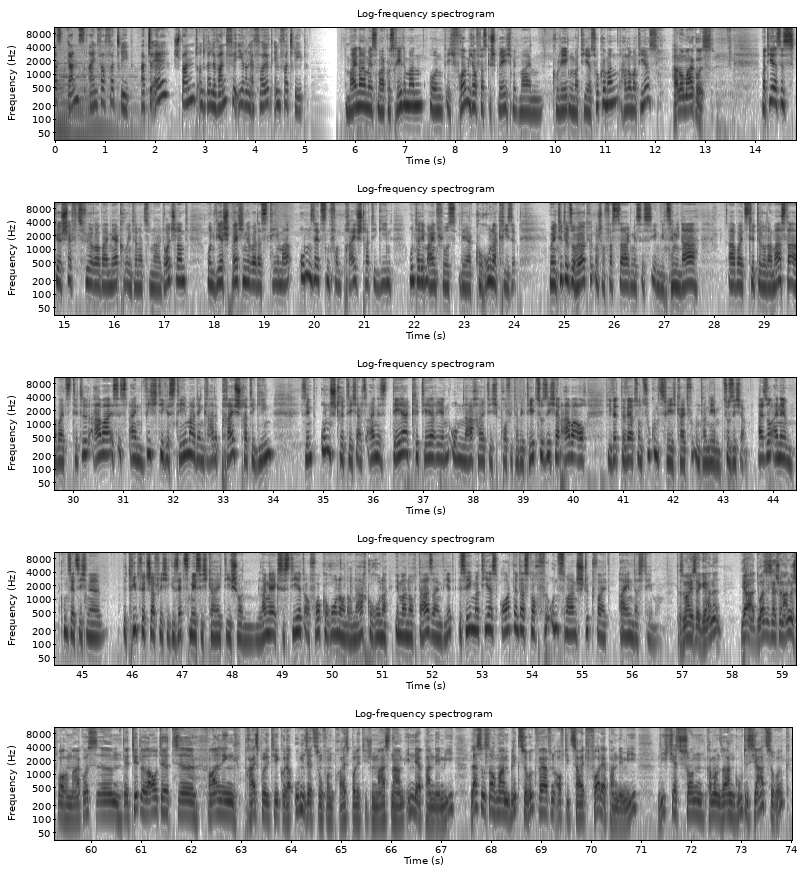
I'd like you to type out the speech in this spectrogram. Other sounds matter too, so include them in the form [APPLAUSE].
Podcast Ganz einfach Vertrieb. Aktuell, spannend und relevant für Ihren Erfolg im Vertrieb. Mein Name ist Markus Redemann und ich freue mich auf das Gespräch mit meinem Kollegen Matthias Huckemann. Hallo Matthias. Hallo Markus. Matthias ist Geschäftsführer bei Merkur International Deutschland und wir sprechen über das Thema Umsetzen von Preisstrategien unter dem Einfluss der Corona-Krise. Wenn man den Titel so hört, könnte man schon fast sagen, es ist irgendwie ein Seminar Arbeitstitel oder Masterarbeitstitel, aber es ist ein wichtiges Thema, denn gerade Preisstrategien sind unstrittig als eines der Kriterien, um nachhaltig Profitabilität zu sichern, aber auch die Wettbewerbs- und Zukunftsfähigkeit von Unternehmen zu sichern. Also eine grundsätzlich eine betriebswirtschaftliche Gesetzmäßigkeit, die schon lange existiert, auch vor Corona und auch nach Corona immer noch da sein wird. Deswegen, Matthias, ordne das doch für uns mal ein Stück weit ein, das Thema. Das mache ich sehr gerne. Ja, du hast es ja schon angesprochen, Markus. Ähm, der Titel lautet äh, vor allen Dingen Preispolitik oder Umsetzung von preispolitischen Maßnahmen in der Pandemie. Lass uns noch mal einen Blick zurückwerfen auf die Zeit vor der Pandemie. Liegt jetzt schon, kann man sagen, ein gutes Jahr zurück.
